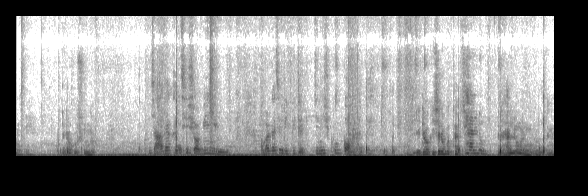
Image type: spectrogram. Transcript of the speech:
ওকে এটা খুব সুন্দর। যা দেখাচ্ছি সবই ইউনিক আমার কাছে রিপিটেড জিনিস খুব কম থাকে। এটাও কিসের উপর থাকছে? হ্যান্ডলুম। এটা হ্যান্ডলুমের মতো তাই না?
